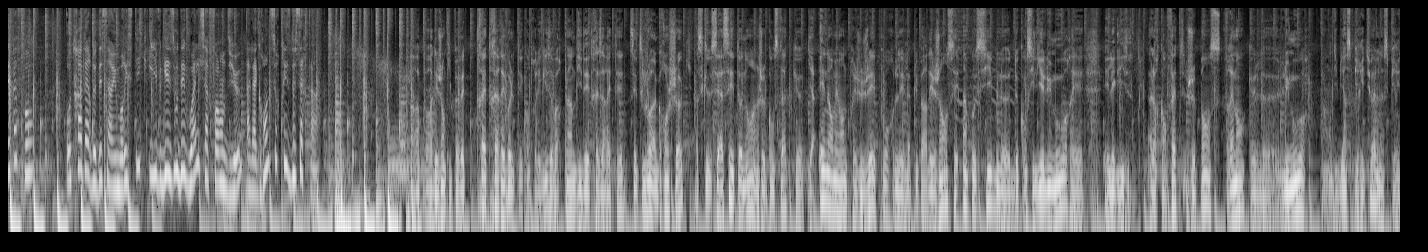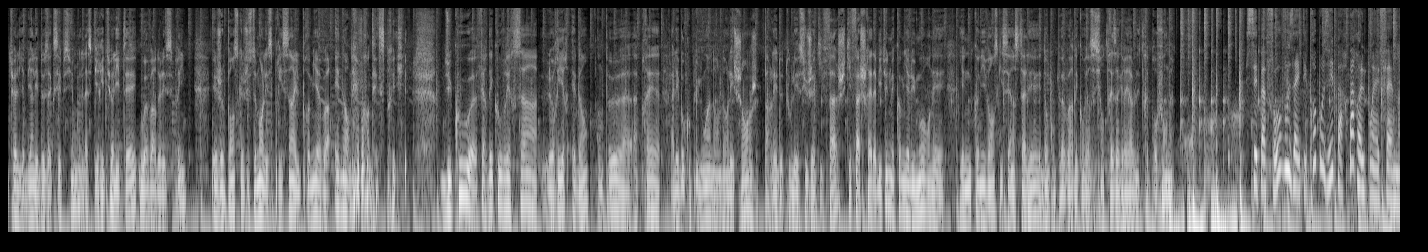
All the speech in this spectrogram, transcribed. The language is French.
C'est pas faux. Au travers de dessins humoristiques, Yves Guézou dévoile sa foi en Dieu à la grande surprise de certains. Par rapport à des gens qui peuvent être très très révoltés contre l'Église, avoir plein d'idées très arrêtées, c'est toujours un grand choc parce que c'est assez étonnant. hein. Je constate qu'il y a énormément de préjugés pour la plupart des gens, c'est impossible de concilier l'humour et, l'Église. Alors qu'en fait, je pense vraiment que l'humour, on dit bien spirituel, hein, spirituel, il y a bien les deux acceptions, la spiritualité ou avoir de l'esprit. Et je pense que justement l'Esprit Saint est le premier à avoir énormément d'esprit. Du coup, euh, faire découvrir ça, le rire aidant, on peut euh, après aller beaucoup plus loin dans, l'échange, parler de tous les sujets qui fâchent, qui fâcheraient d'habitude, mais comme il y a l'humour, il y a une connivence qui s'est installée, et donc on peut avoir des conversations très agréables et très profondes. C'est pas faux vous a été proposé par Parole.fm.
